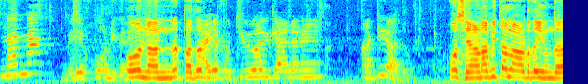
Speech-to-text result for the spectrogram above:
ਨਾਨਾ। ਮੇਰੇ ਕੋ ਨਹੀਂ ਕਰੇ ਉਹ ਨੰਨ ਪਤਾ ਆਏ ਪੁੱਛੀ ਹੋਈ ਵੀ ਕਹਿ ਲੈਣੇ ਆਂਟੀ ਆ ਦੋ ਉਹ ਸਿਆਣਾ ਵੀ ਤਾਂ ਲਾਡਦਾ ਹੀ ਹੁੰਦਾ।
